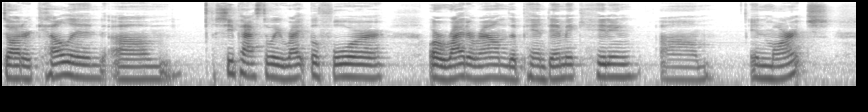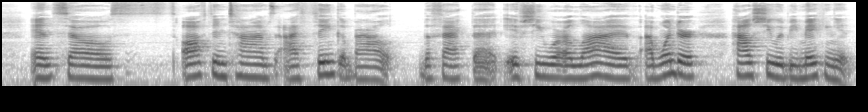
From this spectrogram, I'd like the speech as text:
daughter Kellen, um, she passed away right before or right around the pandemic hitting um, in March, and so oftentimes I think about the fact that if she were alive, I wonder how she would be making it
